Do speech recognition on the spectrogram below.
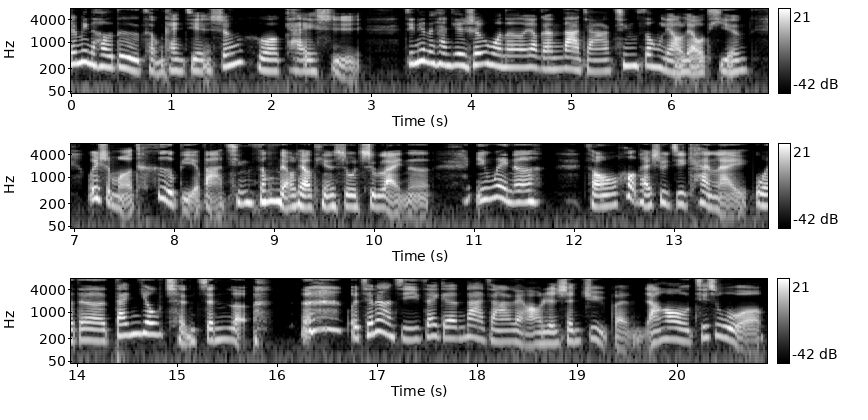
生命的厚度从看见生活开始。今天的看见生活呢，要跟大家轻松聊聊天。为什么特别把轻松聊聊天说出来呢？因为呢，从后台数据看来，我的担忧成真了。我前两集在跟大家聊人生剧本，然后其实我。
